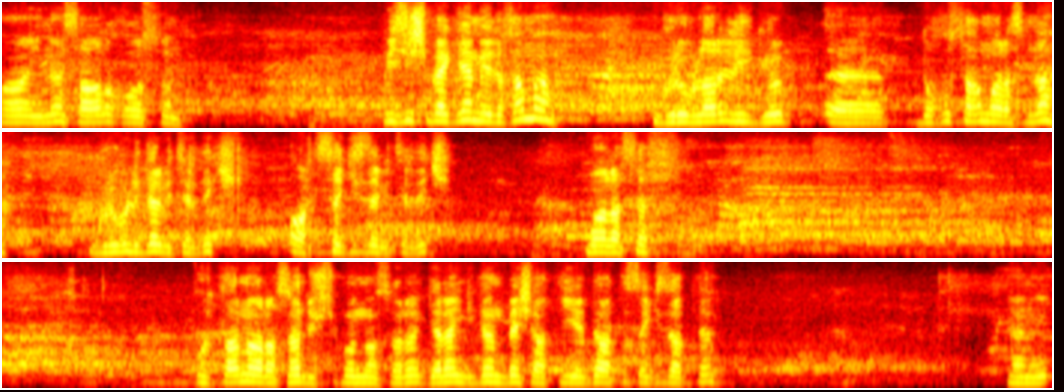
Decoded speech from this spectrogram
Aynen sağlık olsun. Biz hiç beklemiyorduk ama grupları grup e, 9 takım arasında grubu lider bitirdik. Artı 8 de bitirdik. Maalesef kurtların arasına düştük ondan sonra. Gelen giden 5 attı, 7 attı, 8 attı. Yani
